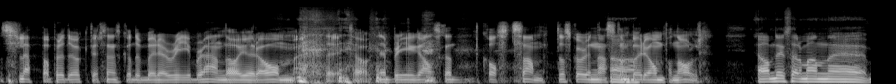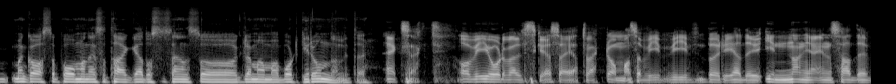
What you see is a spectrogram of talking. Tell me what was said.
släppa produkter, sen ska du börja rebranda och göra om efter ett tag. Det blir ganska kostsamt. Då ska du nästan Ja. börja om på noll. Ja, men det är så här man, eh, man gasar på, man är så taggad och så sen så glömmer man bort grunden lite. Exakt. Och vi gjorde väl, ska jag säga, tvärtom. Alltså vi, vi började ju innan jag ens hade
